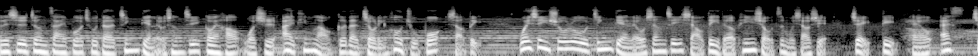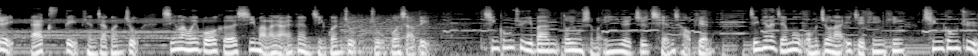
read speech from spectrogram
这里是正在播出的经典留声机，各位好，我是爱听老歌的九零后主播小弟。微信输入“经典留声机小弟”的拼音首字母小写 J D L S J X D，添加关注。新浪微博和喜马拉雅 FM 请关注主播小弟。清宫剧一般都用什么音乐之前朝片？今天的节目我们就来一起听一听清宫剧《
